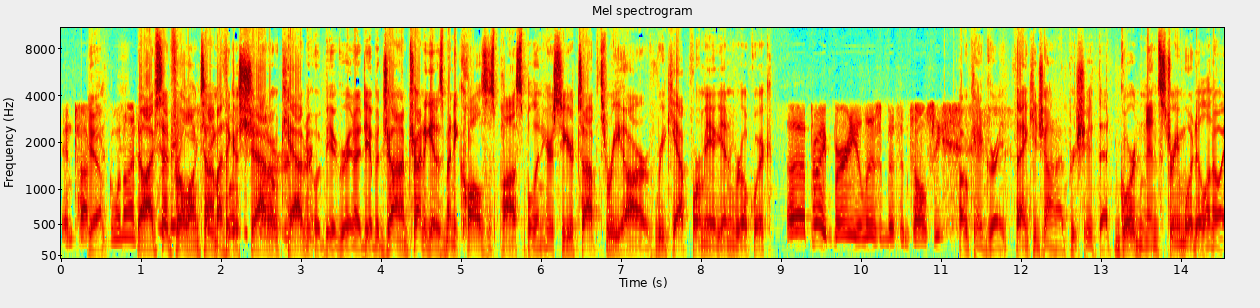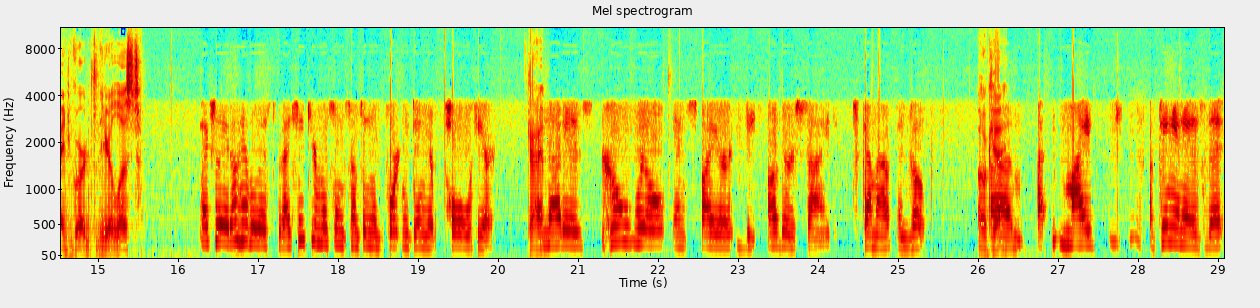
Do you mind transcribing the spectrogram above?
and talks Yeah. are going on. No, I've said for a long time I think a shadow cabinet would be a great idea. But John, I'm trying to get as many calls as possible in here. So your top three are recap for me again, real quick. Uh, probably Bernie, Elizabeth, and Tulsi. Okay, great. Thank you, John. I appreciate that. Gordon in Streamwood, Illinois. Gordon, your list. Actually, I don't have a list, but I think you're missing something important in your poll here. Okay. And that is who will inspire the other side to come out and vote. Okay. Um, uh, my opinion is that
